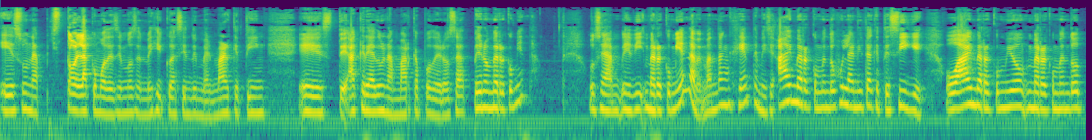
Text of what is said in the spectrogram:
es una pistola como decimos en México haciendo email marketing, este, ha creado una marca poderosa, pero me recomienda. O sea, me, me, recomienda, me mandan gente, me dice, ay, me recomendó fulanita que te sigue, o ay, me recomendó, me recomendó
